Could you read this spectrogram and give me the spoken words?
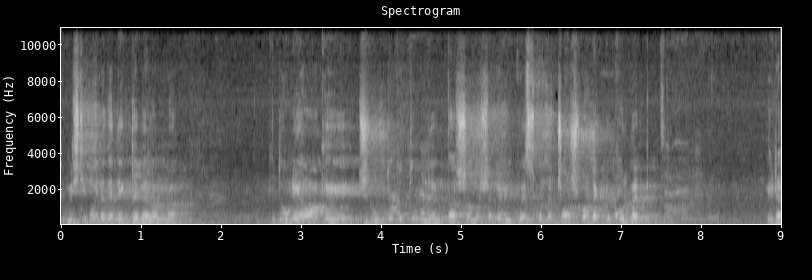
তো মিষ্টি মহিলাকে দেখতে পেলাম না। কিন্তু উনি আমাকে ছবিটা তো তুললেন, তার সঙ্গে সঙ্গে রিকোয়েস্ট করলেন, চশমাটা একটু খুলবেন? এটা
